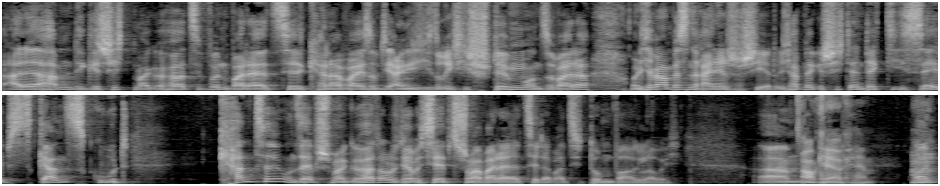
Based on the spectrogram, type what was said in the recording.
alle haben die Geschichten mal gehört, sie wurden weitererzählt, keiner weiß, ob die eigentlich so richtig stimmen und so weiter. Und ich habe mal ein bisschen rein recherchiert und ich habe eine Geschichte entdeckt, die ich selbst ganz gut kannte und selbst schon mal gehört habe und die habe ich selbst schon mal weitererzählt, aber als ich dumm war, glaube ich. Okay, okay. Und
